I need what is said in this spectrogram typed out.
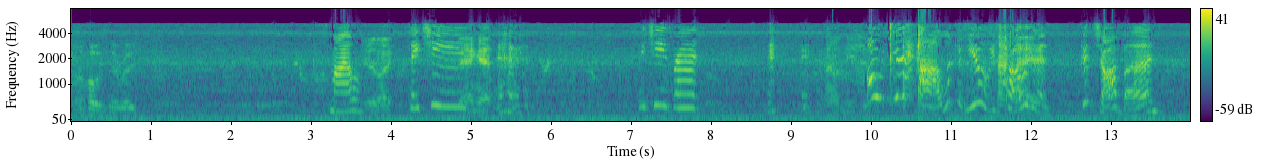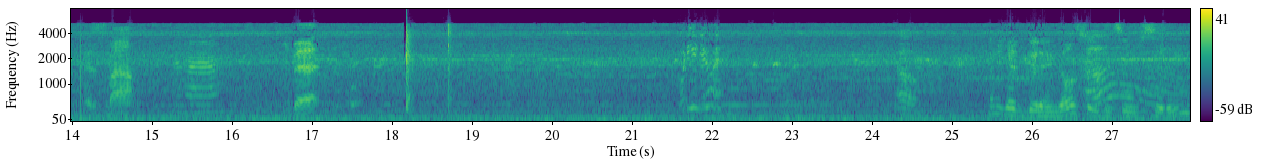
have to pose there, right? Smile. You're like, Say cheese. Dang it. Say cheese, Brent. I don't need this. oh yeah! Look at you. He's posing. Good job, bud. There's a smile. Uh huh. You bet. What are you doing? Oh, And you get a good angle so you can see him Oh. sitting.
